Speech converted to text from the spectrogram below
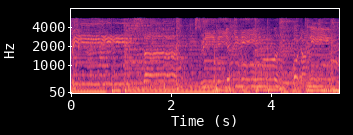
Být sám svým jediným podaným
